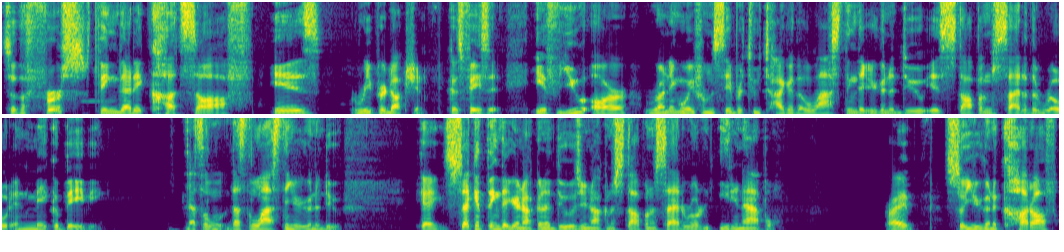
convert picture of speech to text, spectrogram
So the first thing that it cuts off is reproduction. Because face it, if you are running away from a saber-tooth tiger, the last thing that you're going to do is stop on the side of the road and make a baby. That's, a, that's the last thing you're going to do. Okay. Second thing that you're not going to do is you're not going to stop on the side of the road and eat an apple. Right? So you're going to cut off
